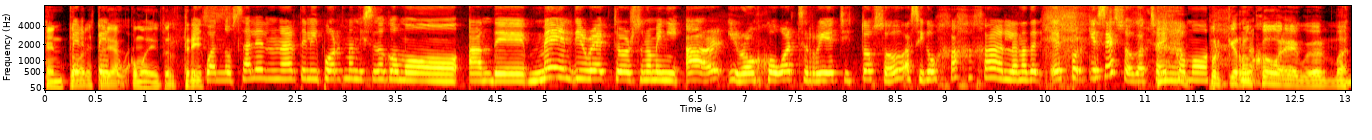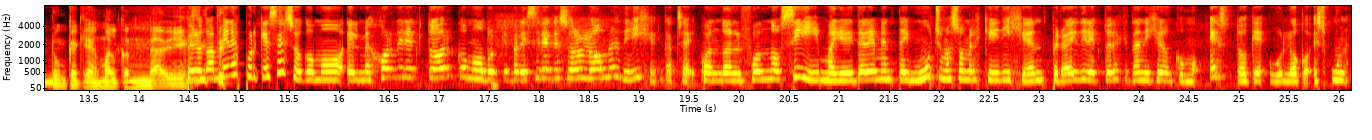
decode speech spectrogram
en toda la historia Perpetua. como director. Tres. Y cuando sale Natalie Portman diciendo como and the male directors nominee are y Ron Howard se ríe chistoso, así como jajaja, la Natalie es porque es eso, ¿cachai? Es como Porque Ron no. Howard es weón, más nunca quedas mal con nadie. Pero también es porque es eso, como el mejor director, como porque pareciera que solo los hombres dirigen, ¿cachai? Cuando en el fondo sí, mayoritariamente hay mucho más hombres que dirigen, pero hay directores que también dijeron como esto que, uh, loco, es una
